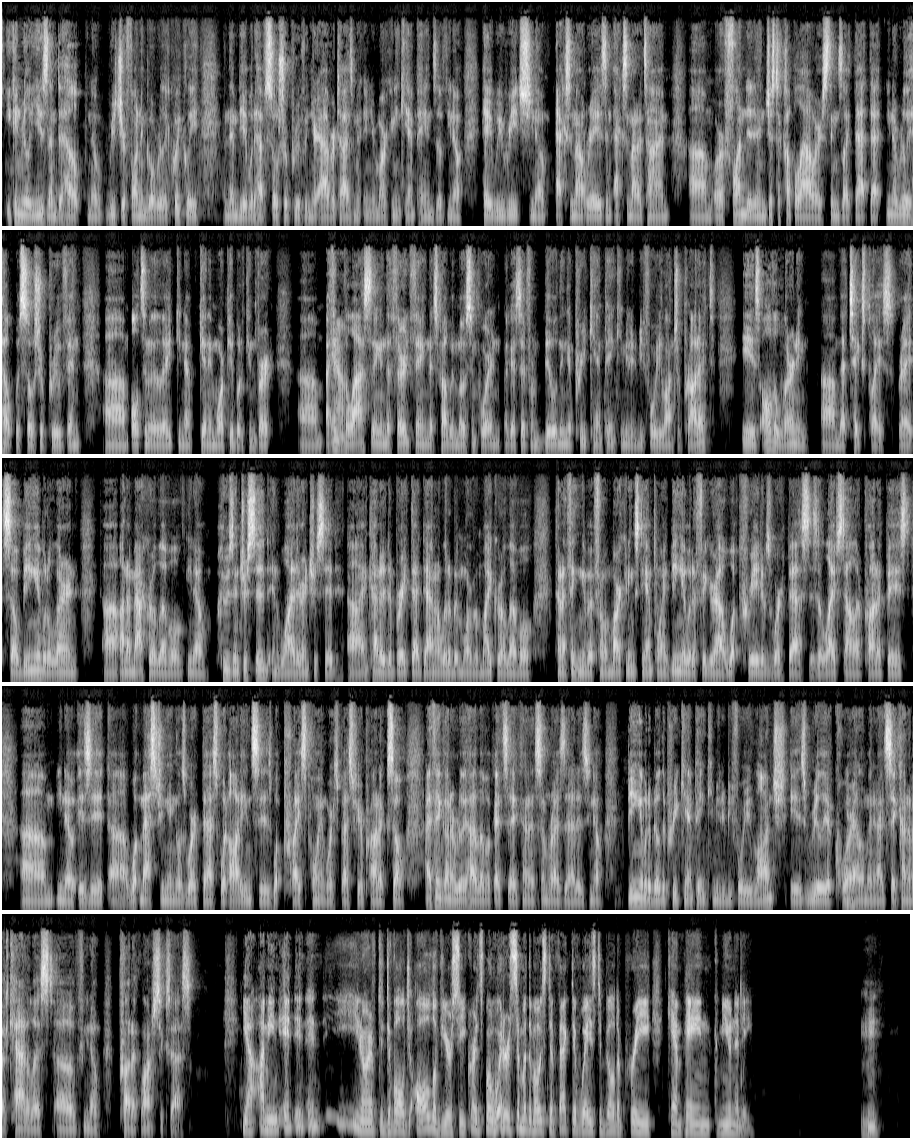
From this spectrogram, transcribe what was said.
you can really use them to help you know reach your funding goal really quickly and then be able to have social proof in your advertisement in your marketing campaigns of you know hey we reach you know x amount raised in x amount of time um, or funded in just a couple hours things like that that you know really help with social proof and um, ultimately like you know getting more people to convert. Um, I think the last thing and the third thing that's probably most important, like I said, from building a pre-campaign community before you launch a product, is all the learning um, that takes place, right? So being able to learn uh, on a macro level, you know, who's interested and why they're interested, uh, and kind of to break that down a little bit more of a micro level, kind of thinking of it from a marketing standpoint, being able to figure out what creatives work best. Is it lifestyle or product based? Um, you know, is it uh, what messaging angles work best? What audiences? What price point works best for your product? So I think on a really high level, I'd say kind of summarize that as you know, being able to build a pre-campaign community before you launch is really a core mm-hmm. element, and I'd say kind of a catalyst of you know product launch success. Yeah, I mean, and, and, and, you don't have to divulge all of your secrets, but what are some of the most effective ways to build a pre-campaign community? Mm-hmm.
